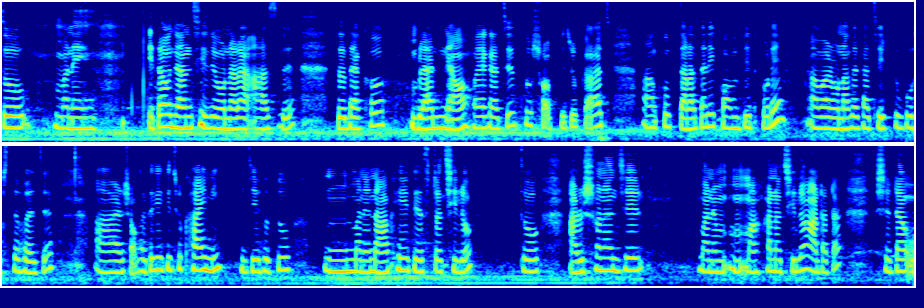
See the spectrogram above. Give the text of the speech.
তো মানে এটাও জানছি যে ওনারা আসবে। তো দেখো ব্লাড নেওয়া হয়ে গেছে, তো সব কিছু কাজ খুব তাড়াতাড়ি কমপ্লিট করে আবার ওনাদের কাছে একটু বসতে হয়েছে। আর সকাল থেকে কিছু খাইনি, যেহেতু মানে না খেয়ে টেস্টটা ছিল। তো আরুষণার যে মানে মাখানো ছিল আটাটা, সেটা ও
